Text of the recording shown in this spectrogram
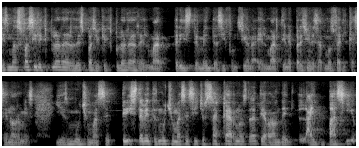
Es más fácil explorar el espacio que explorar el mar. Tristemente así funciona. El mar tiene presiones atmosféricas enormes y es mucho más, tristemente es mucho más sencillo sacarnos de la Tierra donde hay vacío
